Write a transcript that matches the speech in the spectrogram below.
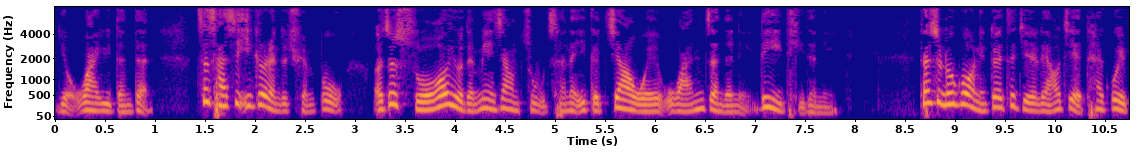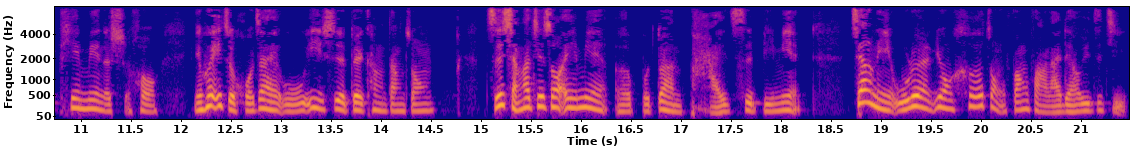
有外遇等等，这才是一个人的全部，而这所有的面相组成了一个较为完整的你、立体的你。但是，如果你对自己的了解太过于片面的时候，你会一直活在无意识的对抗当中，只想要接受 A 面而不断排斥 B 面。这样，你无论用何种方法来疗愈自己，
